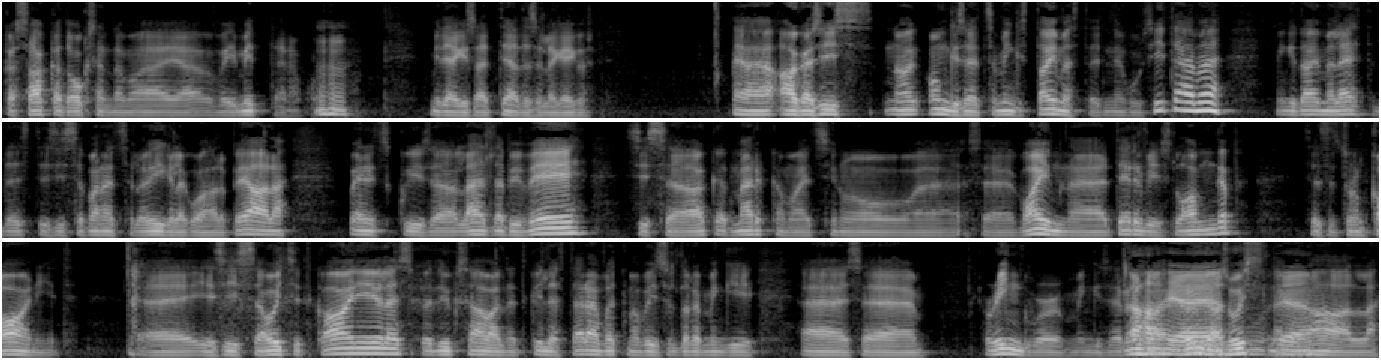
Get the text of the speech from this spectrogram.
kas sa hakkad oksendama ja, või mitte nagu mm. -hmm. midagi saad teada selle käigus. Aga siis no ongi see, et sa mingist taimest teed nagu sideme, mingi taimelehtedest ja siis sa paned selle õigele kohale peale, või näiteks kui sa lähed läbi vee, siis sa hakkad märkama, et sinu äh, see vaimne tervis langeb, sest et sul on kaanid. Äh, ja siis sa otsid kaani üles, pead ükshaaval need küljest ära võtma või sul tuleb mingi äh, see ringworm, mingi see rõnga, rõngasuss nagu naha alla,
